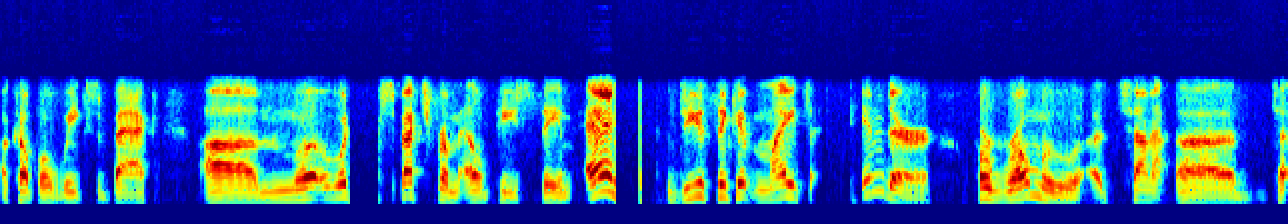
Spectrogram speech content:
a couple of weeks back. Um, what, what do you expect from LP's theme? And do you think it might hinder Hiromu Tana, uh, Ta-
